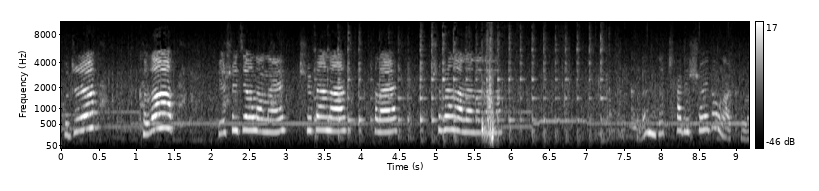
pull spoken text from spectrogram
果汁，可乐，别睡觉了，来吃饭啦，快来吃饭啦，来来来来。可乐，你都差点摔倒了，可乐。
